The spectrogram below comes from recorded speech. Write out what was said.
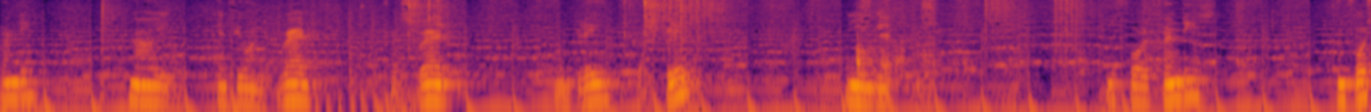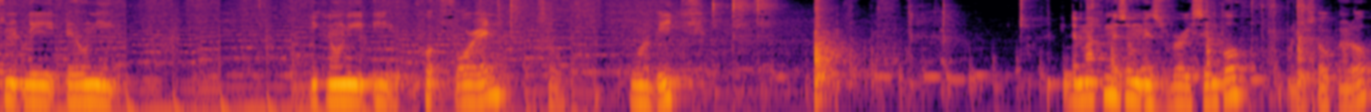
candy. Now, if you want red, press red. And blue, press blue. And you get the four candies. Unfortunately, they only you can only eat, put four in, so one of each. The mechanism is very simple. Just open it up.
